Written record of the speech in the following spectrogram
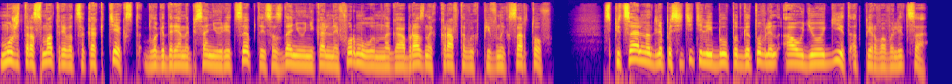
может рассматриваться как текст благодаря написанию рецепта и созданию уникальной формулы многообразных крафтовых пивных сортов. Специально для посетителей был подготовлен аудиогид от первого лица.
